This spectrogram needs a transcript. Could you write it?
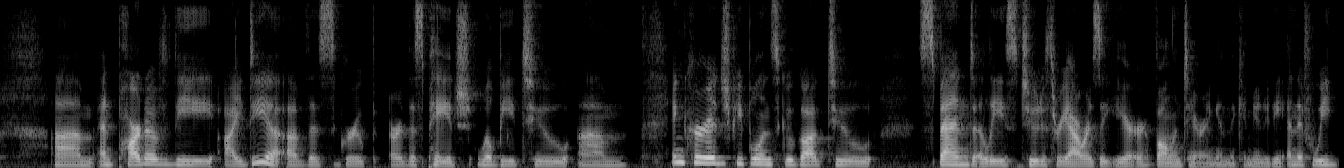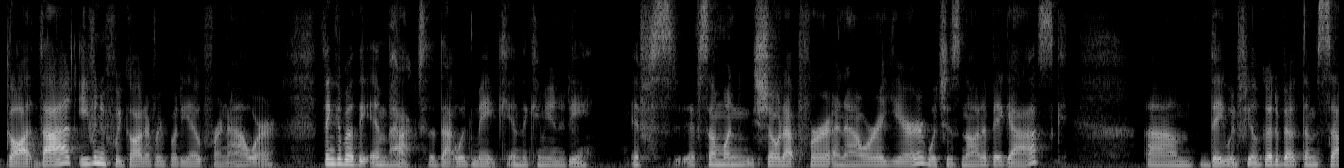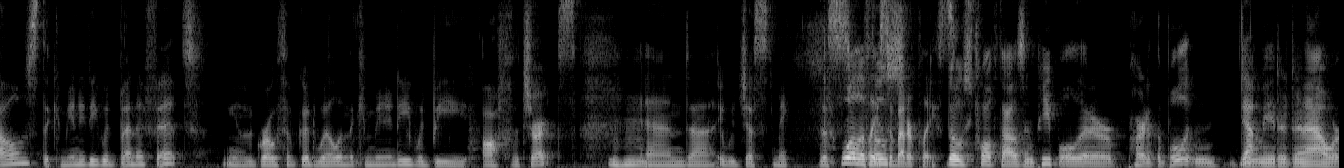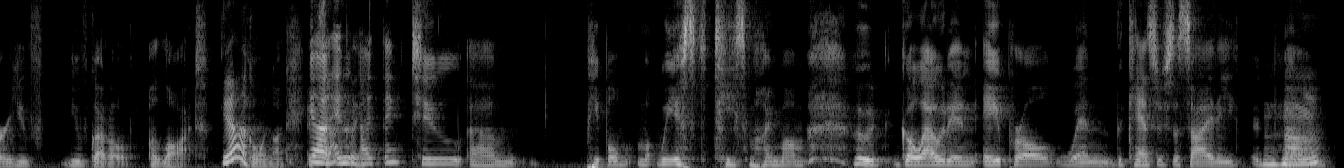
Um, and part of the idea of this group or this page will be to um, encourage people in Scugog to spend at least two to three hours a year volunteering in the community. And if we got that, even if we got everybody out for an hour, think about the impact that that would make in the community. If if someone showed up for an hour a year, which is not a big ask, um, they would feel good about themselves. The community would benefit. You know, the growth of goodwill in the community would be off the charts, Mhm. and uh, it would just make this Well, place those- a better place. those twelve thousand people that are part of the bulletin Yeah. donated an hour. You've you've got a, a lot yeah, going on. Yeah, Exactly. and I think too, um, people. We used to tease my mom, who'd go out in April when the Cancer Society Mhm. um,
